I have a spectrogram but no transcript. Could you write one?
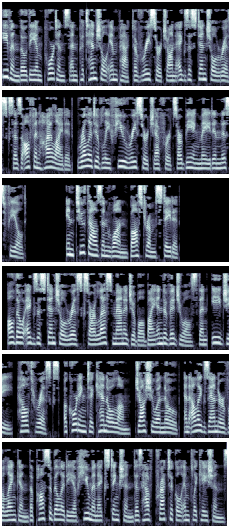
Even though the importance and potential impact of research on existential risks is often highlighted, relatively few research efforts are being made in this field. In 2001 Bostrom stated, Although existential risks are less manageable by individuals than, e.g., health risks, according to Ken Olum, Joshua Knobe, and Alexander Vilenkin the possibility of human extinction does have practical implications.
